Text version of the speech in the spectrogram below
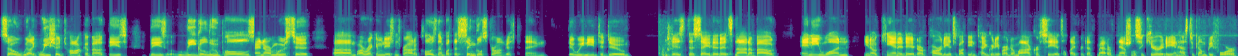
So like we should talk about these these legal loopholes and our moves to um, our recommendations for how to close them. But the single strongest thing that we need to do is to say that it's not about any one you know candidate or party. It's about the integrity of our democracy. It's a life or death matter of national security and has to come before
